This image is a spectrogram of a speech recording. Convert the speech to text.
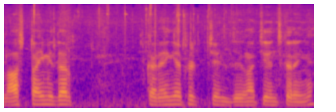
लास्ट टाइम इधर करेंगे, फिर चेंज जगह चेंज करेंगे।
